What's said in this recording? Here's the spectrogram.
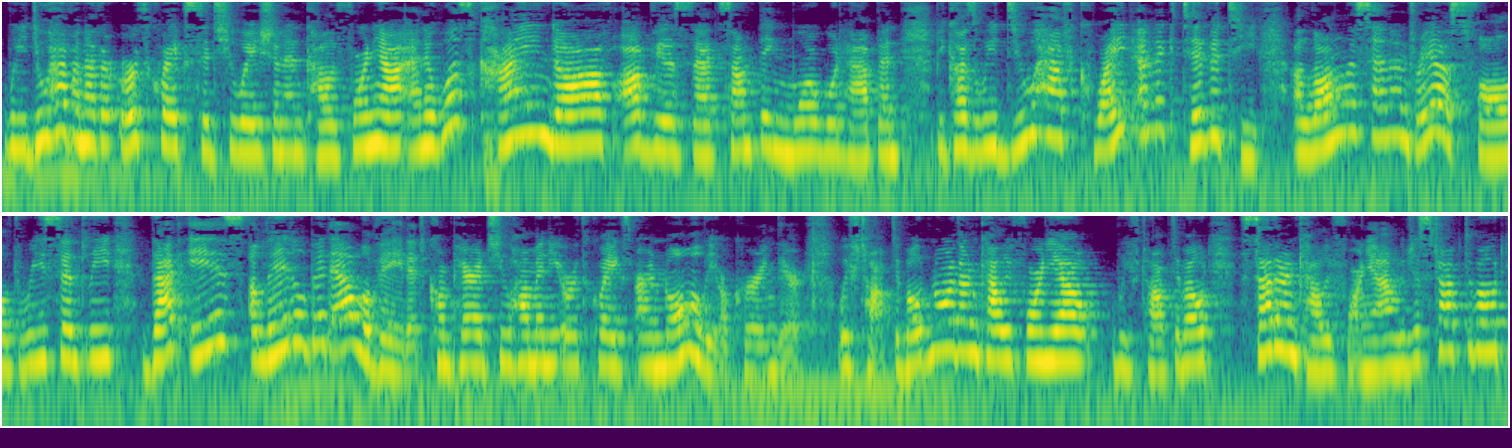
we do have another earthquake situation in California and it was kind of obvious that something more would happen because we do have quite an activity along the San Andreas Fault recently that is a little bit elevated compared to how many earthquakes are normally occurring there. We've talked about Northern California, we've talked about Southern California, and we just talked about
